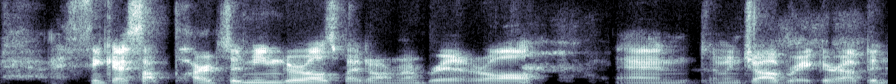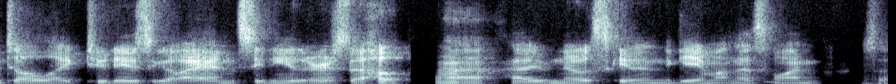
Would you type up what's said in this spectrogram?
I think I saw parts of Mean Girls, but I don't remember it at all. And I mean, Jawbreaker up until like two days ago, I hadn't seen either. So uh, I have no skin in the game on this one. So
